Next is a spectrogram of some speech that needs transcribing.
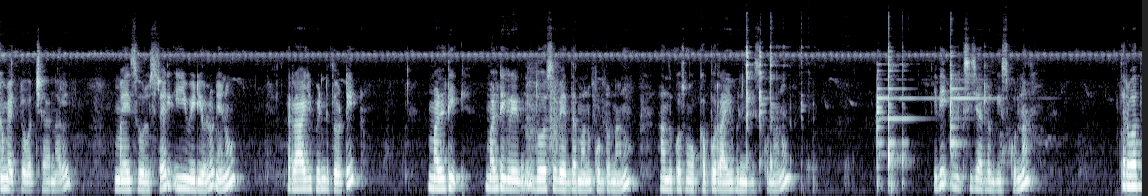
Welcome back to our channel my soul style. ఈ వీడియోలో నేను రాగి పిండితోటి మల్టీ మల్టీగ్రెయిన్ దోశ వేద్దాం అనుకుంటున్నాను. అందుకోసం ఒక కప్పు రాగి పిండి తీసుకున్నాను. ఇది మిక్సీ జార్లోకి తీసుకున్నా తర్వాత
